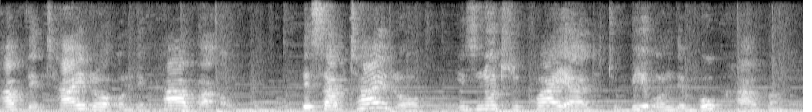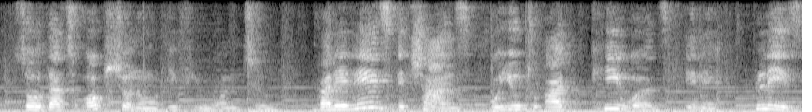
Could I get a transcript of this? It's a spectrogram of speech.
have the title on the cover of the the subtitle is not required to be on the book cover, so that's optional if you want to. But it is a chance for you to add keywords in it. Please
